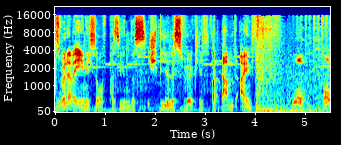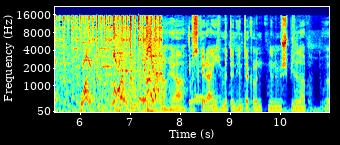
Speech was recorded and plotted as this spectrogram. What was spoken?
Das würde aber eh nicht so oft passieren. Das Spiel ist wirklich verdammt einfach. Wow, wow, wow. Ach ja, was geht eigentlich mit den Hintergründen in dem Spiel ab? W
